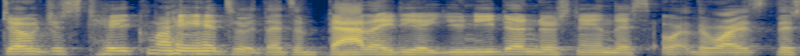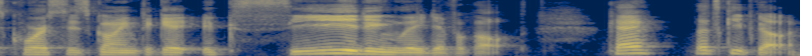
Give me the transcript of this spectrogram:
Don't just take my answer. That's a bad idea. You need to understand this, or otherwise this course is going to get exceedingly difficult. Okay, let's keep going.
